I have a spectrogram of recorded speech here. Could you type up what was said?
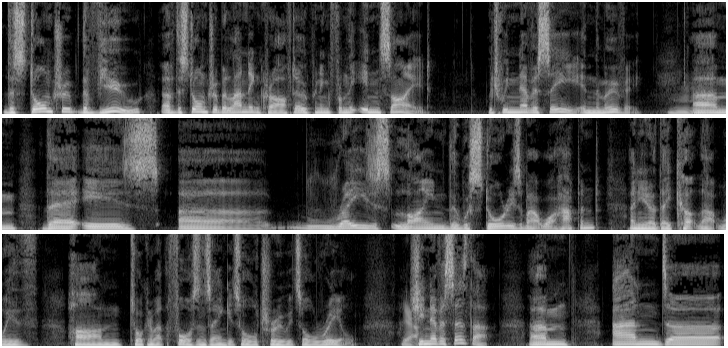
the stormtroop, the view of the stormtrooper landing craft opening from the inside, which we never see in the movie. Um, there is uh, Rey's line. There were stories about what happened, and you know they cut that with Han talking about the Force and saying it's all true, it's all real. She never says that. Um, and uh,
